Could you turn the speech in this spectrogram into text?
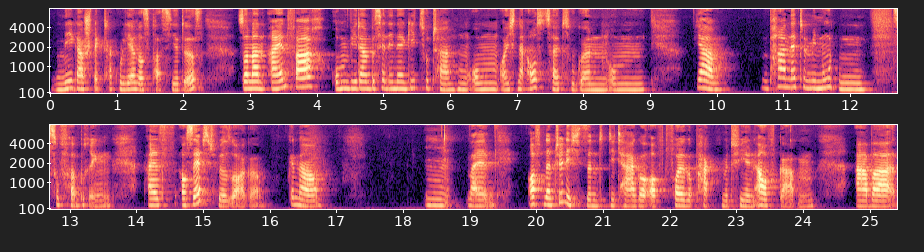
mega spektakuläres passiert ist, sondern einfach, um wieder ein bisschen Energie zu tanken, um euch eine Auszeit zu gönnen, um ja, ein paar nette Minuten zu verbringen, als aus Selbstfürsorge. Genau. Mm, weil oft natürlich sind die Tage oft vollgepackt mit vielen Aufgaben, aber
